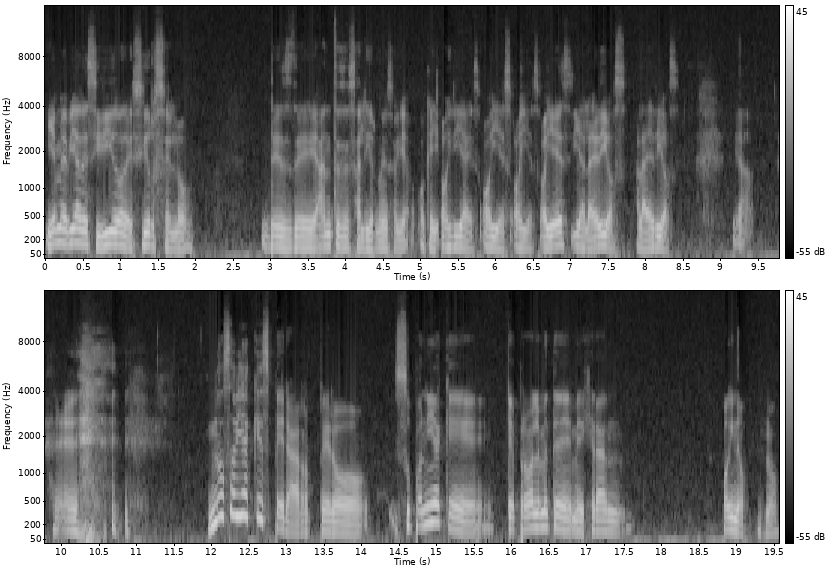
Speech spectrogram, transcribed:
y ya me había decidido a decírselo desde antes de salir, ¿no? Y sabía, ok, hoy día es, hoy es, hoy es, hoy es y a la de Dios, a la de Dios. Ya. no sabía qué esperar, pero suponía que, que probablemente me dijeran hoy no, no.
